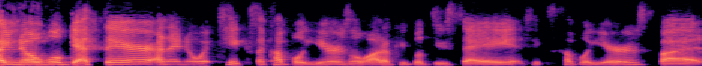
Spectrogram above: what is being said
I know we'll get there and I know it takes a couple years. A lot of people do say it takes a couple years, but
